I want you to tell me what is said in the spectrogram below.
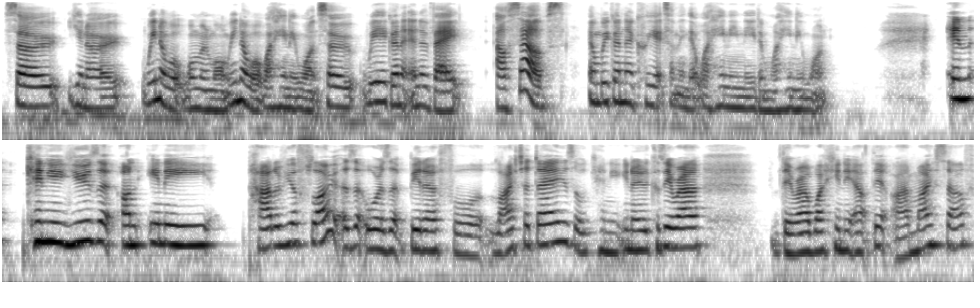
So, you know, we know what women want, we know what Wahine want. So we're going to innovate ourselves and we're going to create something that Wahine need and Wahine want. And can you use it on any part of your flow? Is it or is it better for lighter days, or can you you know because there are there are wahine out there, I myself,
